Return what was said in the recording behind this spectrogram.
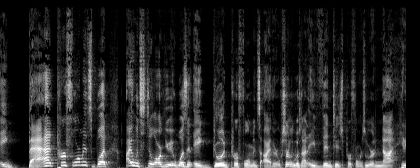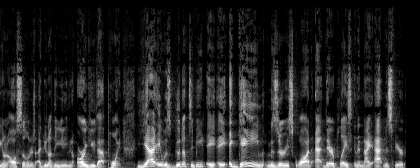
a bad performance, but I would still argue it wasn't a good performance either. It certainly was not a vintage performance. We were not hitting on all cylinders. I do not think you can even argue that point. Yeah, it was good enough to beat a, a, a game Missouri squad at their place in a night atmosphere,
